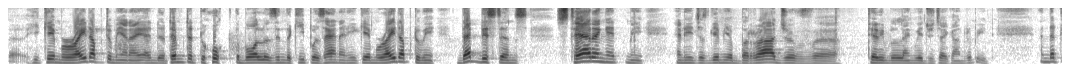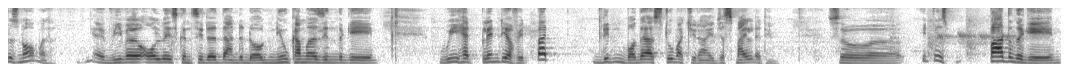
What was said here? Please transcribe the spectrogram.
Uh, he came right up to me and I had attempted to hook. The ball was in the keeper's hand and he came right up to me, that distance, staring at me, and he just gave me a barrage of uh, terrible language which I can't repeat. And that was normal. Uh, we were always considered the underdog, newcomers in the game. We had plenty of it, but didn't bother us too much, you know, I just smiled at him. So uh, it was part of the game.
